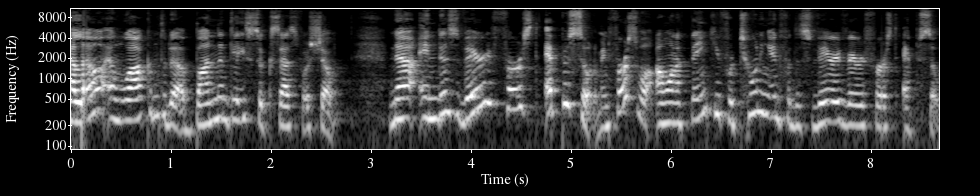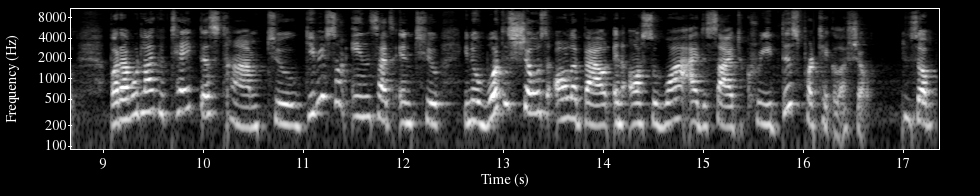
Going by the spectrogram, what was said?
Hello, and welcome to the Abundantly Successful Show. Now, in this very first episode, I mean, first of all, I want to thank you for tuning in for this very, very first episode. But I would like to take this time to give you some insights into, you know, what this show is all about and also why I decided to create this particular show. So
